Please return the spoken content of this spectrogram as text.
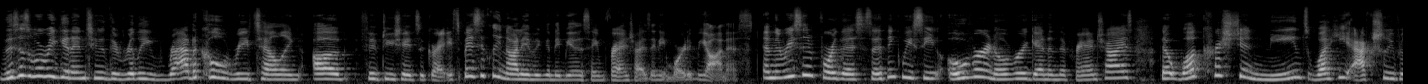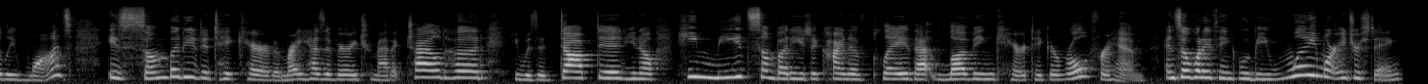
This is where we get into the really radical retelling of Fifty Shades of Grey. It's basically not even going to be the same franchise anymore, to be honest. And the reason for this is I think we see over and over again in the franchise that what Christian needs, what he actually really wants, is somebody to take care of him, right? He has a very traumatic childhood, he was adopted, you know, he needs somebody to kind of play that loving caretaker role for him. And so, what I think would be way more interesting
